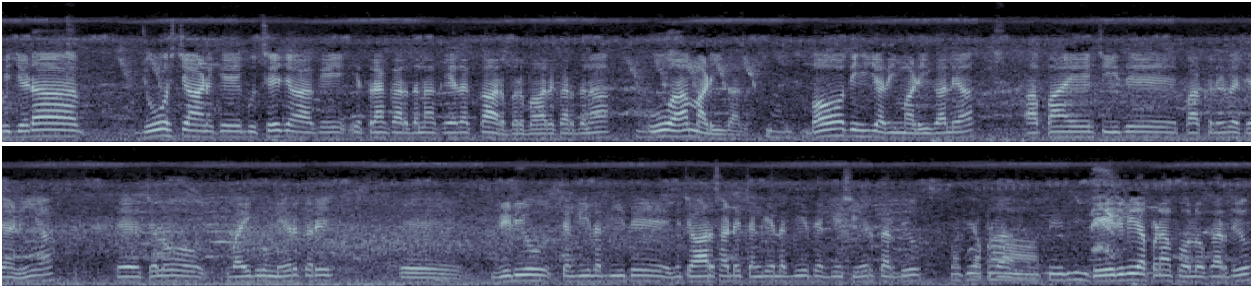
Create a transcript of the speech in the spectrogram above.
ਵੀ ਜਿਹੜਾ ਜੋਸ਼ ਚ ਆਣ ਕੇ ਗੁੱਸੇ 'ਚ ਆ ਕੇ ਇਸ ਤਰ੍ਹਾਂ ਕਰ ਦੇਣਾ ਕਿਸੇ ਦਾ ਘਰ ਬਰਬਾਦ ਕਰ ਦੇਣਾ ਉਹ ਆ ਮਾੜੀ ਗੱਲ। ਬਹੁਤ ਹੀ ਜ਼ਿਆਦਾ ਮਾੜੀ ਗੱਲ ਆ। ਆਪਾਂ ਇਸ ਚੀਜ਼ ਦੇ ਪੱਖ ਦੇ ਵਿੱਚ ਹੈ ਨਹੀਂ ਆ। ਤੇ ਚਲੋ ਵਾਹਿਗੁਰੂ ਮਿਹਰ ਕਰੇ ਤੇ ਵੀਡੀਓ ਚੰਗੀ ਲੱਗੀ ਤੇ ਵਿਚਾਰ ਸਾਡੇ ਚੰਗੇ ਲੱਗੇ ਤੇ ਅੱਗੇ ਸ਼ੇਅਰ ਕਰ ਦਿਓ। ਬਾਕੀ ਆਪਣਾ ਪੇਜ ਵੀ ਪੇਜ ਵੀ ਆਪਣਾ ਫੋਲੋ ਕਰ ਦਿਓ।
